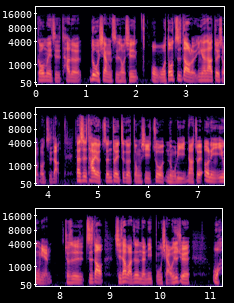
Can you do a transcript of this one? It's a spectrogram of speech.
高妹子她的弱项之后，其实我我都知道了，应该他对手都知道，但是他有针对这个东西做努力。那所以二零一五年就是知道，其实他把这个能力补起来，我就觉得哇，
